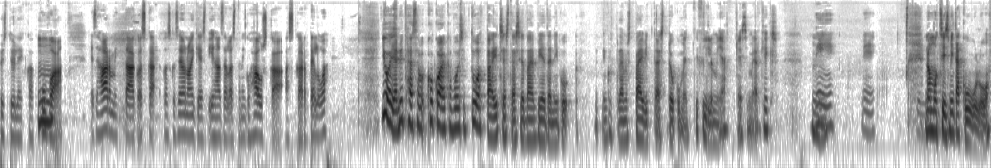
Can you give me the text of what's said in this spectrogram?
pystyy leikkaamaan mm. kuvaa. Ja se harmittaa, koska, koska se on oikeasti ihan sellaista niin kuin hauskaa askartelua. Joo, ja nythän sä koko aika voisit tuottaa itsestäsi jotain pientä niin kuin, niin kuin tämmöistä päivittäistä dokumenttifilmiä esimerkiksi. Mm. Niin, niin. No mutta siis mitä kuuluu?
